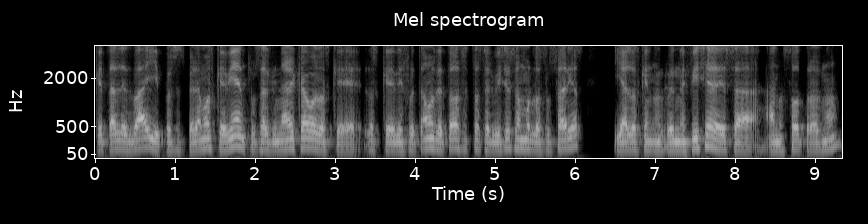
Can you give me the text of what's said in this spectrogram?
qué tal les va y pues esperemos que bien, pues al final y al cabo los que, los que disfrutamos de todos estos servicios somos los usuarios y a los que nos beneficia es a, a nosotros, ¿no?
